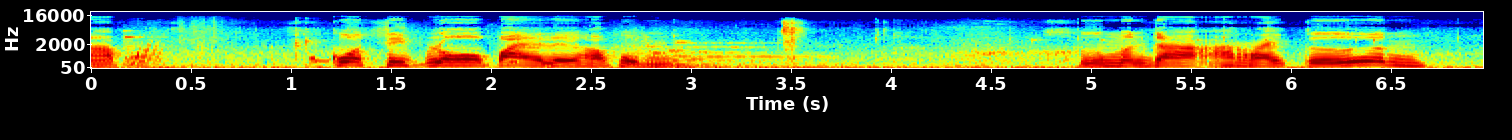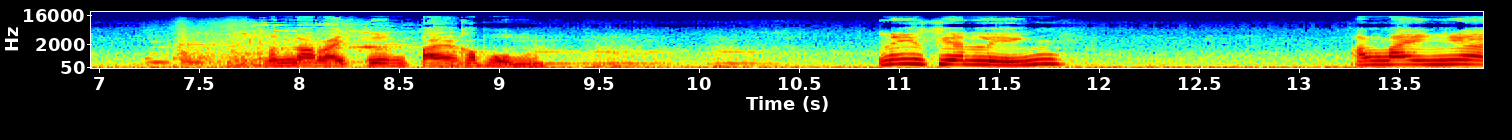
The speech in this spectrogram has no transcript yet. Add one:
นะครับ กดสิบโลไปเลยครับผม คือมันจะอะไรเกิน มันอะไรเกินไปครับผม นี่เซียนหลิง อะไรเนี่ย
